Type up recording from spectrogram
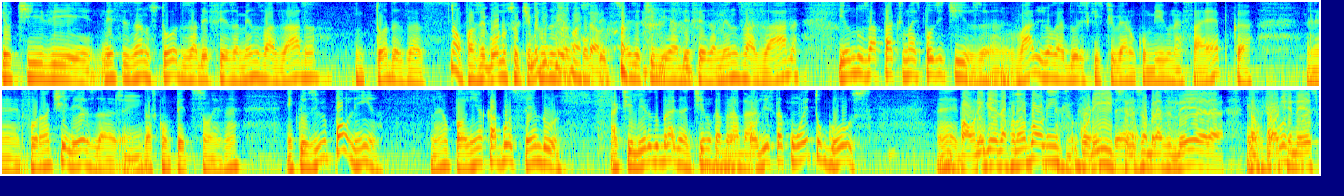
Eu tive, nesses anos todos, a defesa menos vazada em todas as. Não, fazer gol no seu time é todas difícil, as competições eu tive a defesa menos vazada e um dos ataques mais positivos. Sim. Eh, vários jogadores que estiveram comigo nessa época é, foram artilheiros da, das competições, né? Inclusive o Paulinho. Né? O Paulinho acabou sendo artilheiro do Bragantino no Campeonato Verdade. Paulista com oito gols. É, o Paulinho, foi... ele está falando Paulinho, Corinthians, é. seleção brasileira, tá futebol chinês.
